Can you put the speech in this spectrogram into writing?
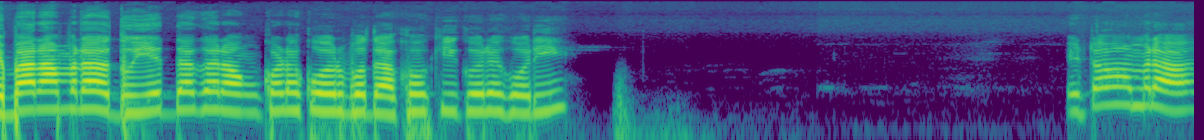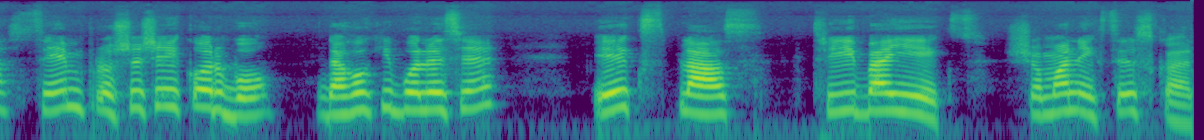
এবার আমরা দুইয়ের দাগের অঙ্কটা করব, দেখো কি করে করি। এটাও আমরা সেম প্রসেসেই করব। দেখো কি বলেছে X plus three by X সমান এক্স স্কোয়ার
